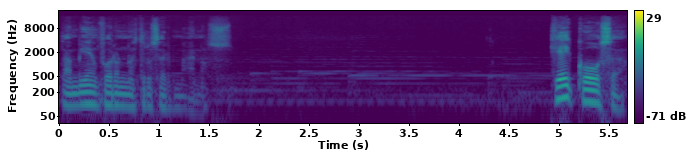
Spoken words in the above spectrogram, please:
también fueron nuestros hermanos. ¿Qué cosa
